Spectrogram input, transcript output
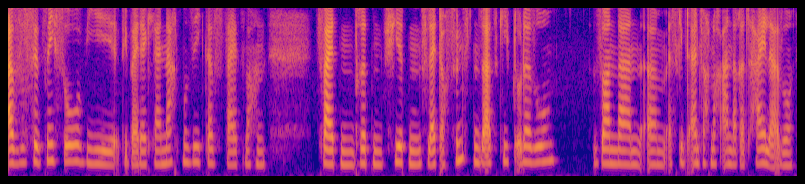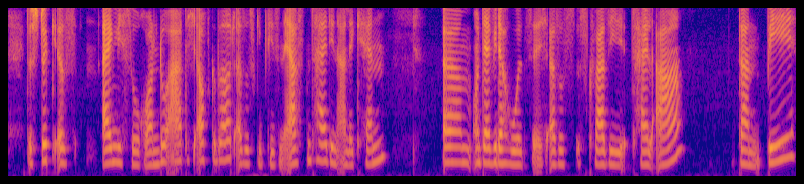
Also es ist jetzt nicht so wie, wie bei der kleinen Nachtmusik, dass es da jetzt noch einen zweiten, dritten, vierten, vielleicht auch fünften Satz gibt oder so, sondern ähm, es gibt einfach noch andere Teile. Also das Stück ist eigentlich so rondoartig aufgebaut. Also es gibt diesen ersten Teil, den alle kennen, ähm, und der wiederholt sich. Also es ist quasi Teil A, dann B,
